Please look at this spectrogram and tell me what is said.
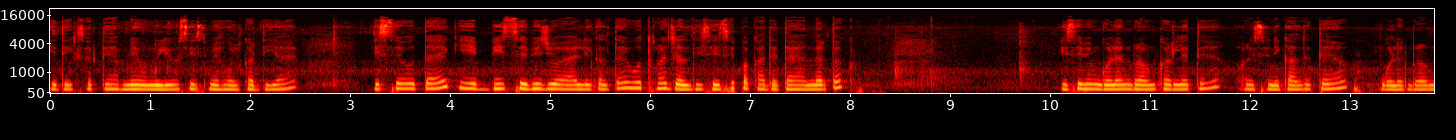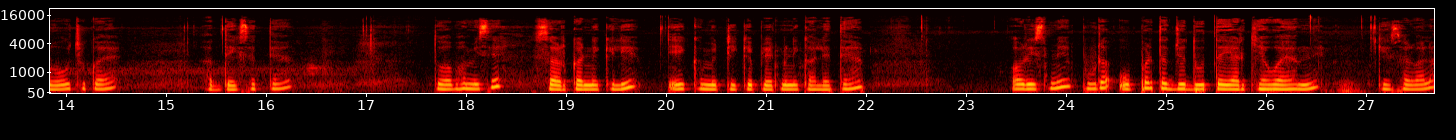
ये देख सकते हैं, हमने उंगलियों से इसमें होल कर दिया है। इससे होता है कि ये बीच से भी जो ऑयल निकलता है, वो थोड़ा जल्दी से इसे पका देता है अंदर तक। इसे भी हम गोल्डन ब्राउन कर लेते हैं और इसे निकाल देते हैं अब। गोल्डन ब्राउन हो चुका है, आप देख सकते हैं। तो अब हम इसे सर्व करने के लिए एक मिट्टी के प्लेट में निकाल लेते हैं। और इसमें पूरा ऊपर तक जो दूध तैयार किया हुआ है हमने केसर वाला।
